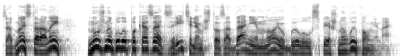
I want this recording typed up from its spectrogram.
С одной стороны, нужно было показать зрителям, что задание мною было успешно выполнено –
